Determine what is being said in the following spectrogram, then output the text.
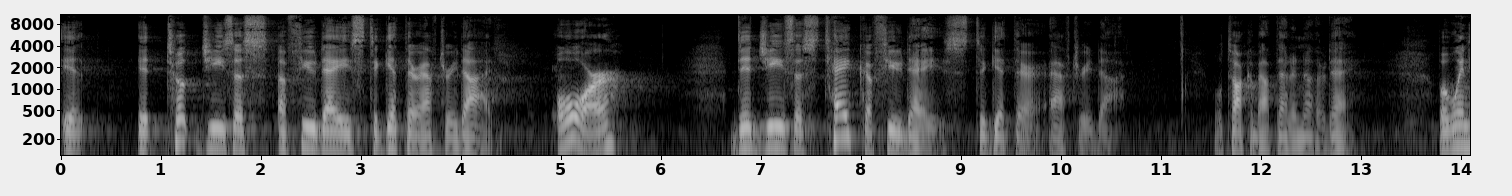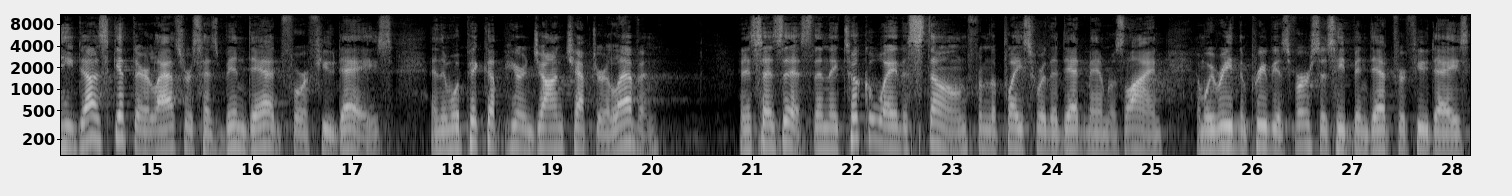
it, it took Jesus a few days to get there after he died. Or did Jesus take a few days to get there after he died? We'll talk about that another day. But when he does get there, Lazarus has been dead for a few days. And then we'll pick up here in John chapter 11. And it says this Then they took away the stone from the place where the dead man was lying. And we read in the previous verses, he'd been dead for a few days.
